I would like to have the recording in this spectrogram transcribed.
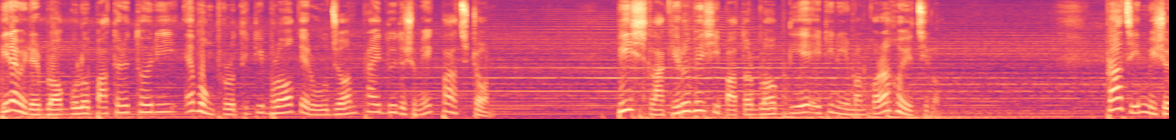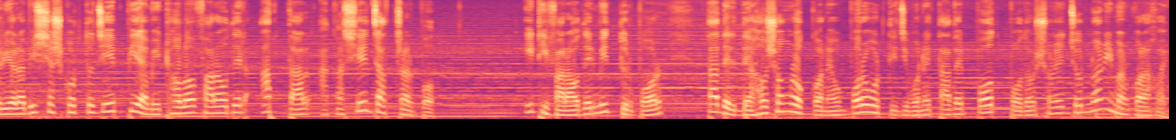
পিরামিডের ব্লকগুলো পাথরের তৈরি এবং প্রতিটি ব্লকের ওজন প্রায় দুই দশমিক পাঁচ টন। বিশ লাখেরও বেশি পাথর ব্লক দিয়ে এটি নির্মাণ করা হয়েছিল। প্রাচীন মিশরীয়রা বিশ্বাস করত যে পিরামিড হল ফারাওদের আত্মার আকাশে যাত্রার পথ। এটি ফারাওদের মৃত্যুর পর তাদের দেহ সংরক্ষণ এবং পরবর্তী জীবনে তাদের পথ প্রদর্শনের জন্য নির্মাণ করা হয়।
